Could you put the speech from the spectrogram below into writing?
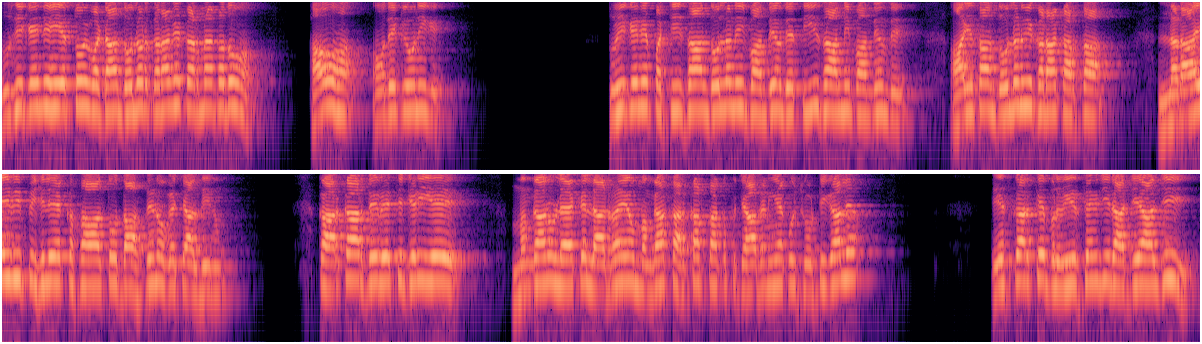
ਤੁਸੀਂ ਕਹਿੰਦੇ ਸੀ ਇਹ ਤੋਂ ਵੀ ਵੱਡਾ ਅੰਦੋਲਨ ਕਰਾਂਗੇ, ਕਰਨਾ ਕਦੋਂ ਆ? ਆਓ ਹਾਂ, ਆਉਂਦੇ ਕਿਉਂ ਨਹੀਂ ਗਏ ਤੁਸੀਂ ਕਹਿੰਦੇ 25 ਸਾਲ ਅੰਦੋਲਨ ਨਹੀਂ ਪਾਉਂਦੇ ਹੁੰਦੇ 30 ਸਾਲ ਨਹੀਂ ਪਾਉਂਦੇ ਹੁੰਦੇ। ਅੱਜ ਤਾਂ ਅੰਦੋਲਨ ਵੀ ਖੜਾ ਕਰਤਾ। ਲੜਾਈ ਵੀ ਪਿਛਲੇ 1 ਸਾਲ ਤੋਂ 10 ਦਿਨ ਹੋ ਗਏ ਚੱਲਦੀ ਨੂੰ। ਘਰ ਘਰ ਦੇ ਵਿੱਚ ਜਿਹੜੀ ਇਹ ਮੰਗਾਂ ਨੂੰ ਲੈ ਕੇ ਲੜ ਰਹੇ ਹੋ, ਮੰਗਾਂ ਘਰ ਘਰ ਤੱਕ ਪਹੁੰਚਾ ਦੇਣੀਆਂ, ਕੋਈ ਛੋਟੀ ਗੱਲ ਆ? ਇਸ ਕਰਕੇ ਬਲਵੀਰ ਸਿੰਘ ਜੀ, ਰਾਜੇਵਾਲ ਜੀ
